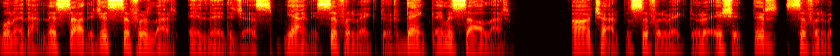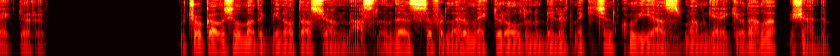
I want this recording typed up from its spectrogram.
Bu nedenle sadece sıfırlar elde edeceğiz. Yani sıfır vektörü denklemi sağlar. a çarpı sıfır vektörü eşittir sıfır vektörü. Bu çok alışılmadık bir notasyon aslında. Sıfırların vektör olduğunu belirtmek için koyu yazmam gerekiyordu ama üşendim.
